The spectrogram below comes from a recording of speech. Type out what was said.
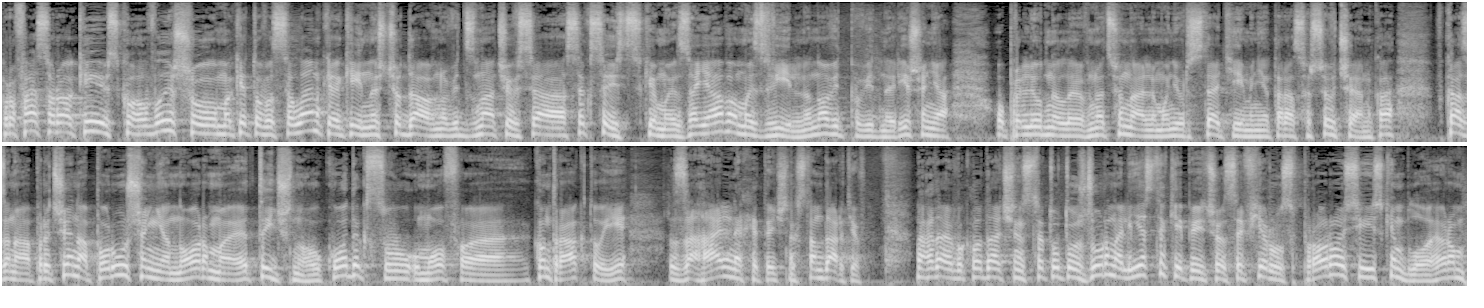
Професора Київського вишу Микиту Василенка, який нещодавно відзначився сексистськими заявами, звільнено. Відповідне рішення оприлюднили в Національному університеті імені Тараса Шевченка. Вказана причина порушення норм етичного кодексу, умов е, контракту і загальних етичних стандартів. Нагадаю, викладач інституту журналістики під час ефіру з проросійським блогером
